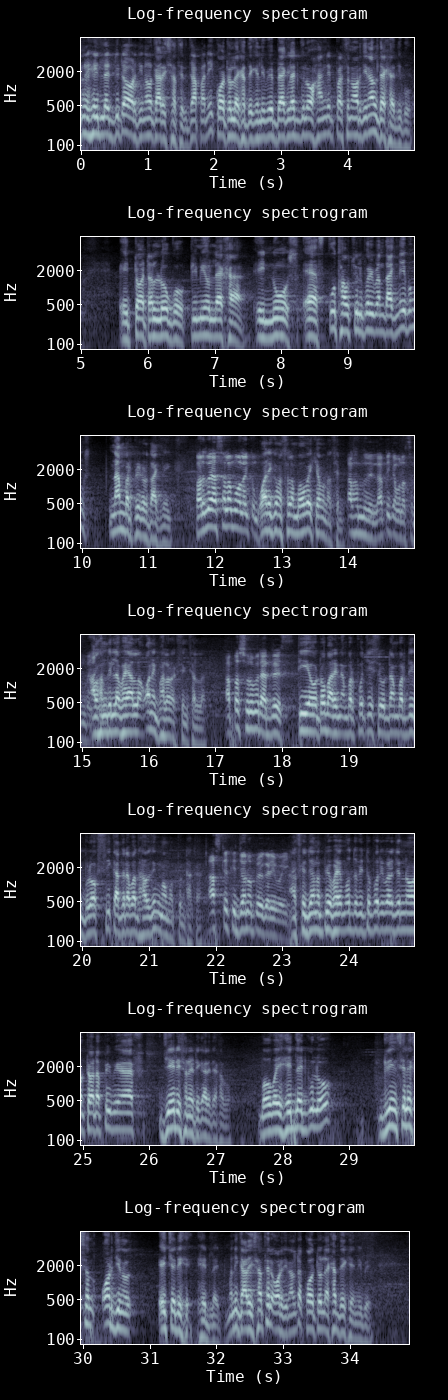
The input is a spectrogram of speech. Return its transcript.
মানে হেডলাইট দুটো অরিজিনাল গাড়ির সাথে। জাপানি কয়টা লেখা দেখে নিবে? ব্যাকলাইটগুলো হান্ড্রেড পার্সেন্ট অরিজিনাল দেখা দিব। এই টয়টার লোগো প্রিমিয়র লেখা এই নোস অ্যাপ কোথাও চুল পরিমাণ দাগ নেই এবং নাম্বার প্লেটের দাগ নেই। ভাই আসসালামু আলাইকুম। ওয়ালাইকুম আসসালাম বাবু কেমন আছেন? আলহামদুলিল্লাহ আপনি কেমন আছেন ভাই? আলহামদুলিল্লাহ ভাই আল্লাহ অনেক ভালো রাখছে ইনশাল্লাহ আপনার শোরুমের অ্যাড্রেস টি অটো বাড়ি নাম্বার পঁচিশ রোড নাম্বার দুই block C Kaderabad housing Mohammadpur Dhaka. আজকে কি জনপ্রিয় গাড়ি ভাই? আজকে জনপ্রিয় ভাই মধ্যবিত্ত পরিবারের জন্য টয়টা প্রিমিয়ার জি এডিশন একটি গাড়ি দেখাবো। বাবু ভাই হেডলাইটগুলো green selection original HRD headlight মানে গাড়ির সাথে অরিজিনালটা কয়টো লেখা দেখে নিবে।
